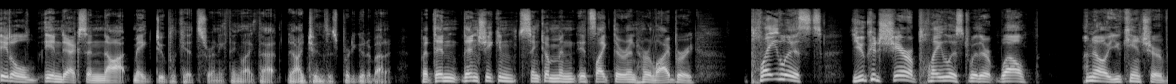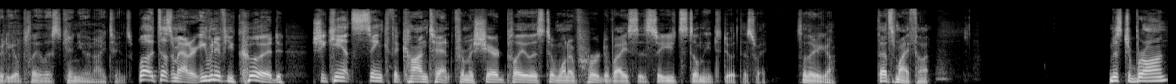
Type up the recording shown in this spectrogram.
it'll index and not make duplicates or anything like that. iTunes is pretty good about it. But then then she can sync them, and it's like they're in her library. Playlists, you could share a playlist with her. Well, no, you can't share a video playlist, can you, in iTunes? Well, it doesn't matter. Even if you could, she can't sync the content from a shared playlist to one of her devices. So you'd still need to do it this way. So there you go. That's my thought. Mr. Braun?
